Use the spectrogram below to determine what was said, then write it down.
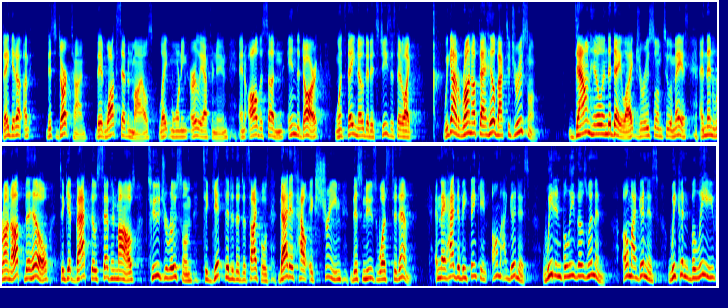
They get up. I mean, this dark time, they had walked seven miles, late morning, early afternoon, and all of a sudden, in the dark, once they know that it's Jesus, they're like, we got to run up that hill back to Jerusalem. Downhill in the daylight, Jerusalem to Emmaus, and then run up the hill to get back those seven miles to Jerusalem to get to the disciples. That is how extreme this news was to them. And they had to be thinking, oh my goodness, we didn't believe those women oh my goodness, we couldn't believe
